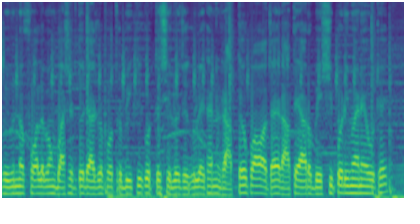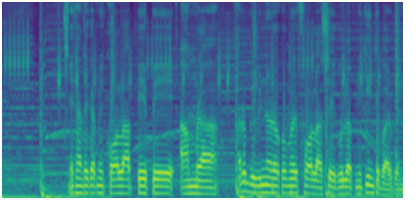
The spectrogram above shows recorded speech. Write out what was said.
বিভিন্ন ফল এবং বাঁশের তৈরি আসবাবপত্র বিক্রি করতেছিল, যেগুলো এখানে রাতেও পাওয়া যায়, রাতে আরও বেশি পরিমাণে ওঠে। এখান থেকে আপনি কলা, পেঁপে, আমড়া আরও বিভিন্ন রকমের ফল আছে, এগুলো আপনি কিনতে পারবেন।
